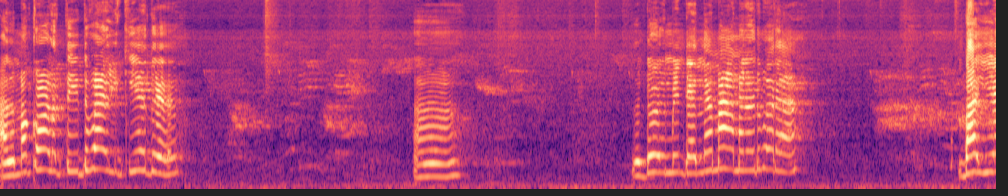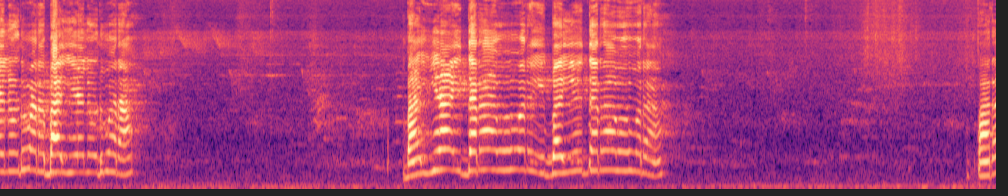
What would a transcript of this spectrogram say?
അതിമ കൊളത്തിയിട്ട് വലിക്കിയത്. ആ. എന്നിട്ട് ഒരു മിനിറ്റ് എന്നാ മാമനോട് പറ. ബയ്യനോട് പറ ബയ്യനോട് പറ. ബയ്യ ഇതറാവോ പറ ബയ്യ ഇതറാവോ പറ. പറ.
